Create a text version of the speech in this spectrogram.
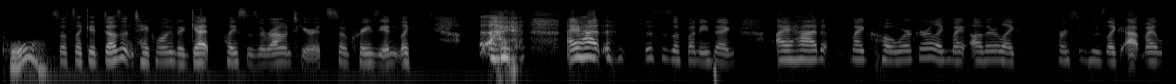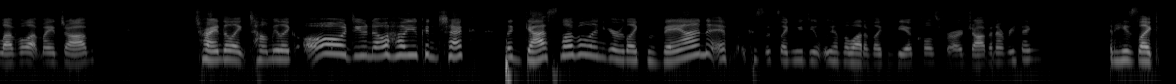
Cool. So it's like it doesn't take long to get places around here. It's so crazy. And like I I had this is a funny thing. I had my coworker, like my other like person who's like at my level at my job, trying to like tell me like, "Oh, do you know how you can check the gas level in your like van if because it's like we do we have a lot of like vehicles for our job and everything." And he's like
